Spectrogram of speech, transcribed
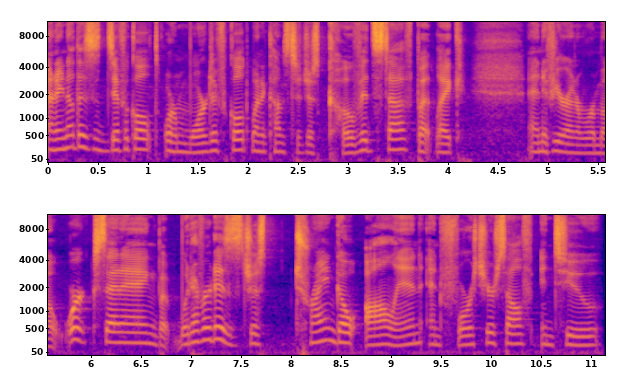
And I know this is difficult or more difficult when it comes to just COVID stuff, but like, and if you're in a remote work setting, but whatever it is, just try and go all in and force yourself into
